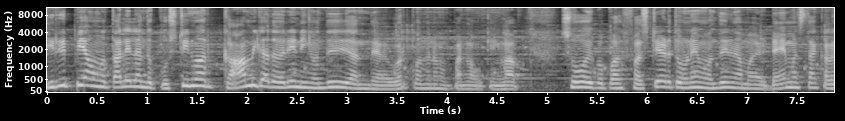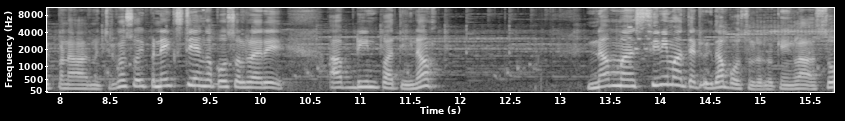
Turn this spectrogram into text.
திருப்பி அவங்க தலையில் அந்த கொஸ்டின் மார்க் காமிக்காத வரையும் நீங்கள் வந்து அந்த ஒர்க் வந்து நம்ம பண்ணலாம் ஓகேங்களா ஸோ இப்போ ஃபஸ்ட்டு எடுத்த உடனே வந்து நம்ம டைமண்ட்ஸ் தான் கலெக்ட் பண்ண ஆரம்பிச்சிருக்கோம். ஸோ இப்போ நெக்ஸ்ட்டு எங்கே போக சொல்கிறாரு அப்படின்னு பார்த்தீங்கன்னா நம்ம சினிமா தேட்டருக்கு தான் போக சொல்கிறது ஓகேங்களா? ஸோ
